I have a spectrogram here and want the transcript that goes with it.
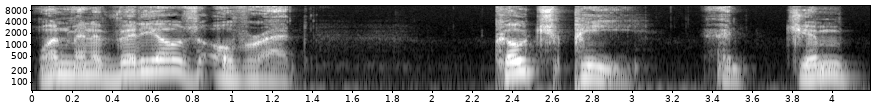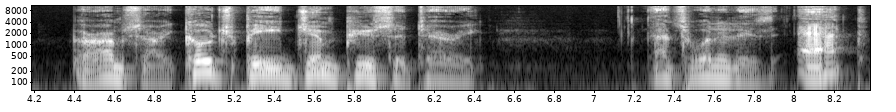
one minute videos over at Coach P at Jim, or I'm sorry, Coach P Jim Pusateri. That's what it is. At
